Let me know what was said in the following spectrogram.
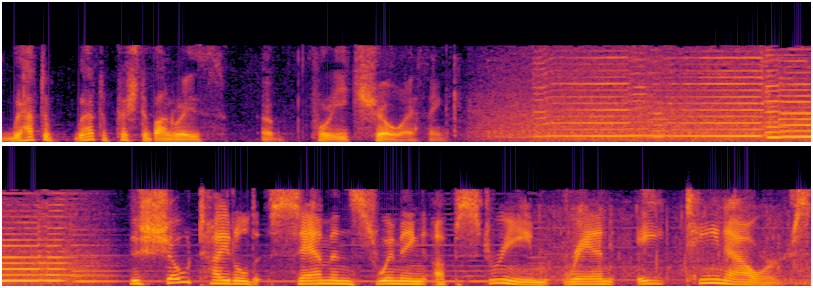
we, have, to, we have to push the boundaries uh, for each show, I think. The show titled Salmon Swimming Upstream ran 18 hours,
